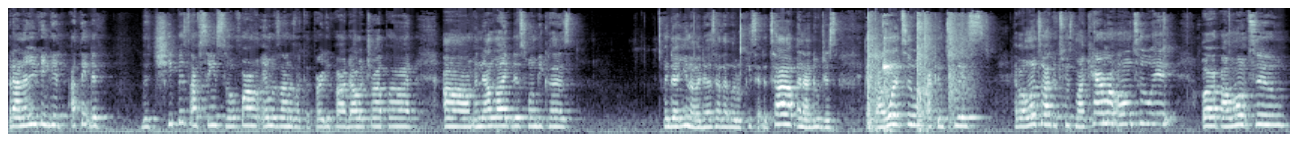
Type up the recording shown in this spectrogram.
but I know you can get, I think that the cheapest I've seen so far on Amazon is like a $35 tripod. Um, and I like this one because it does, you know, it does have that little piece at the top and I do just, if I want to, I can twist, if I want to, I can twist my camera onto it. Or if I want to,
